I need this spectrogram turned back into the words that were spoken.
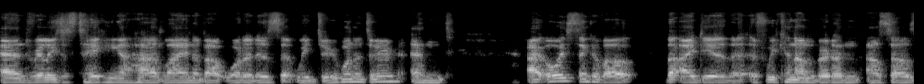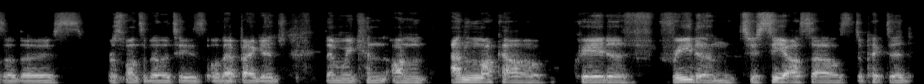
and really just taking a hard line about what it is that we do want to do. And I always think about the idea that if we can unburden ourselves of those responsibilities or that baggage, then we can un- unlock our creative freedom to see ourselves depicted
